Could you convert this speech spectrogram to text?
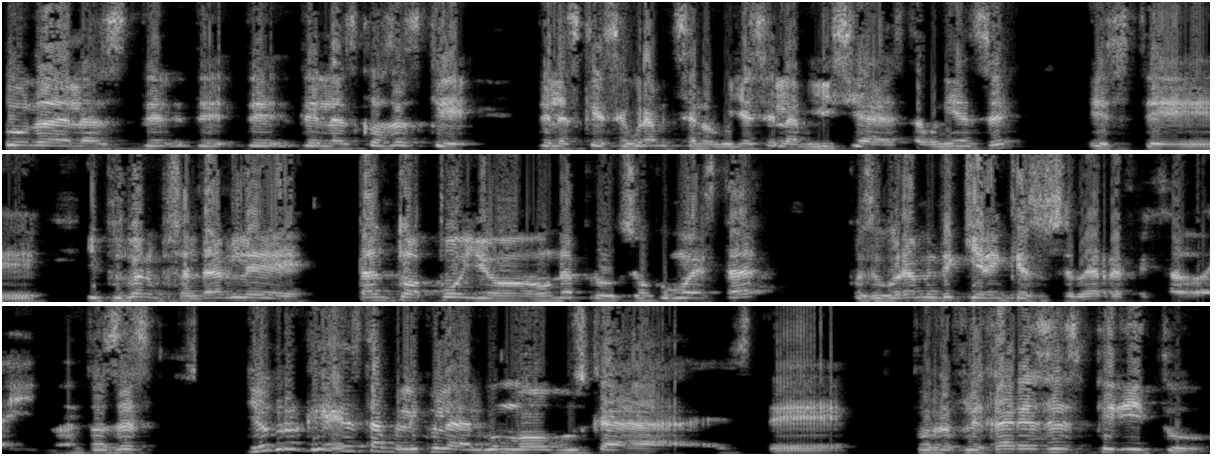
una de las, de, de, de, las cosas que, de las que seguramente se enorgullece la milicia estadounidense, este, y pues bueno, pues al darle tanto apoyo a una producción como esta, pues seguramente quieren que eso se vea reflejado ahí. Entonces, yo creo que esta película de algún modo busca, este, pues reflejar ese espíritu,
